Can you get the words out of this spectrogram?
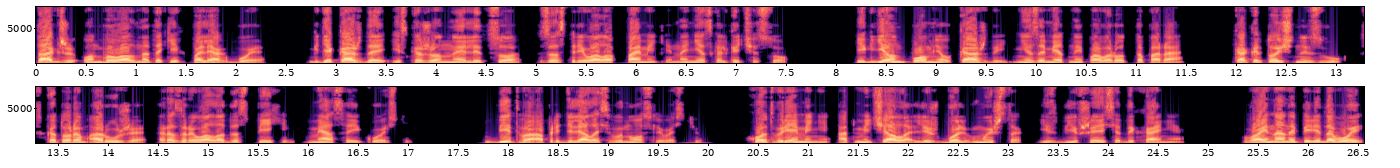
Также он бывал на таких полях боя, где каждое искаженное лицо застревало в памяти на несколько часов, и где он помнил каждый незаметный поворот топора, как и точный звук, с которым оружие разрывало доспехи, мясо и кости. Битва определялась выносливостью. Ход времени отмечала лишь боль в мышцах и сбившееся дыхание. Война на передовой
